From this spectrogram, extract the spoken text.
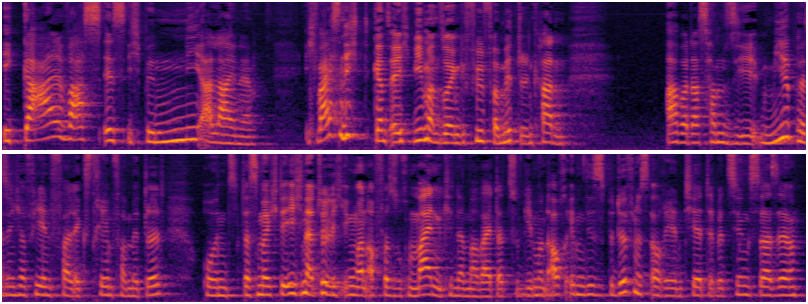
Egal was ist, ich bin nie alleine. Ich weiß nicht, ganz ehrlich, wie man so ein Gefühl vermitteln kann. Aber das haben sie mir persönlich auf jeden Fall extrem vermittelt. Und das möchte ich natürlich irgendwann auch versuchen, meinen Kindern mal weiterzugeben. Und auch eben dieses Bedürfnisorientierte, beziehungsweise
